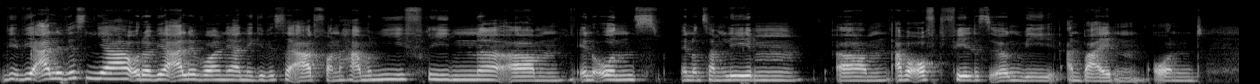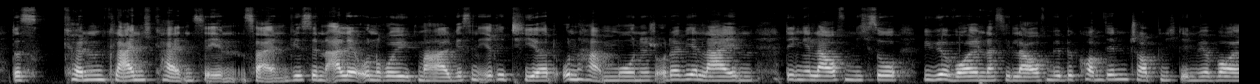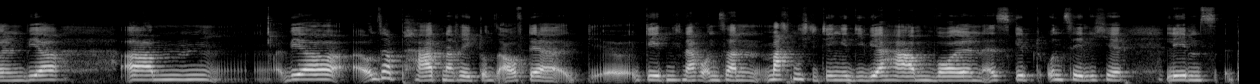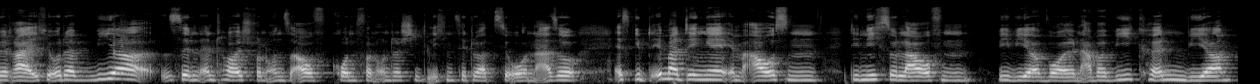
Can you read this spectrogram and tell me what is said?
wir, wir alle wissen ja oder wir alle wollen ja eine gewisse Art von Harmonie, Frieden ähm, in uns, in unserem Leben. Ähm, aber oft fehlt es irgendwie an beiden. Und das können Kleinigkeiten sein. Wir sind alle unruhig mal, wir sind irritiert, unharmonisch oder wir leiden. Dinge laufen nicht so, wie wir wollen, dass sie laufen. Wir bekommen den Job nicht, den wir wollen. Wir, ähm, wir, unser Partner regt uns auf, der äh, geht nicht nach unseren, macht nicht die Dinge, die wir haben wollen. Es gibt unzählige Lebensbereiche oder wir sind enttäuscht von uns aufgrund von unterschiedlichen Situationen. Also es gibt immer Dinge im Außen, die nicht so laufen, wie wir wollen. Aber wie können wir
